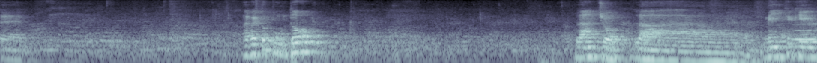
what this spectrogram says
Eh, a questo punto lancio la make che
